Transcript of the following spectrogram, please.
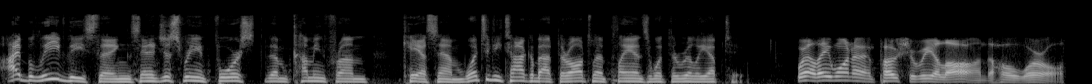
I believe these things, and it just reinforced them coming from KSM. What did he talk about their ultimate plans and what they're really up to? Well, they want to impose Sharia law on the whole world.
